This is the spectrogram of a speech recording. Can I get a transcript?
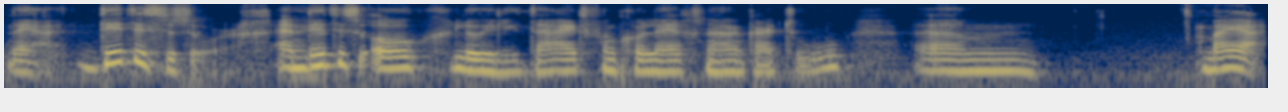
Nou ja, dit is de zorg. En dit is ook loyaliteit van collega's naar elkaar toe. Um, maar ja,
